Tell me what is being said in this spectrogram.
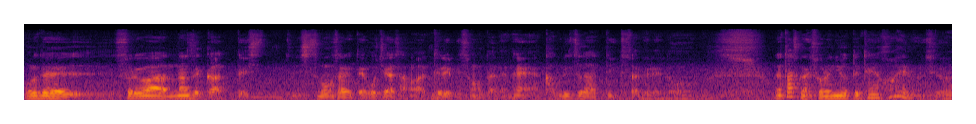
これでそれはなぜかってし質問されて落合さんはテレビその他でね確率だって言ってたけれど。で確かにそれによって点入るんですよね、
